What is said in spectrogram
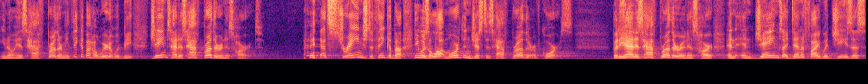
you know, his half brother. I mean, think about how weird it would be. James had his half brother in his heart. I mean, that's strange to think about. He was a lot more than just his half brother, of course. But he had his half brother in his heart. And, and James identified with Jesus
